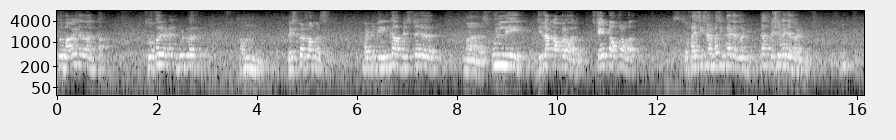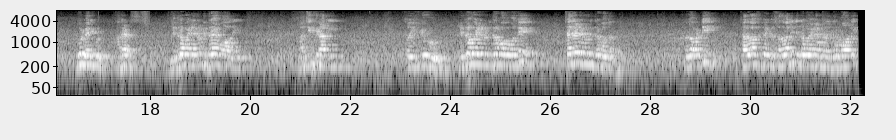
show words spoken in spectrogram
so బాగా చదవాలి ఇంకా. So for done good work some best performers but మీరు ఇంకా బెస్ట్ మా స్కూల్ని జిల్లా టాపర్ అవ్వాలి. స్టేట్ టాపర్ అవ్వాలి. సో ఫైవ్ సిక్స్ మెంబర్స్ ఇంకా చదవండి. ఇంకా స్పెషల్గా చదవండి. గుడ్ వెరీ గుడ్ కంగ్రాట్స్ నిద్రపోయేటప్పుడు నిద్ర పోవాలి మంచిగా తినాలి. సో ఇఫ్ యూ నిద్రపోయేటప్పుడు నిద్రపోకపోతే చదివేటప్పుడు నిద్రపోతారు. కాబట్టి చదవాల్సిన చదవాలి నిద్రపోయేటప్పుడు నిద్రపోవాలి.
